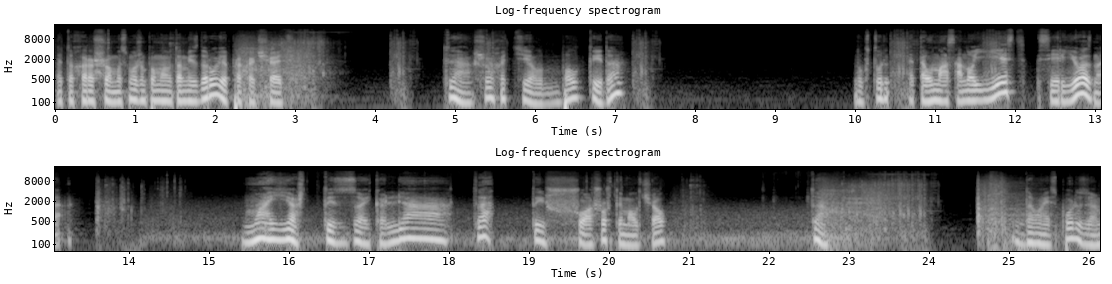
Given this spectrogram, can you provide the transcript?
Это хорошо. Мы сможем, по-моему, там и здоровье прокачать. Так, что я хотел? Болты, да? Ну кто... Это у нас оно есть? Серьезно? Моя ж ты зайка, ля... Да ты шо, а шо ж ты молчал? Так. Давай используем.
